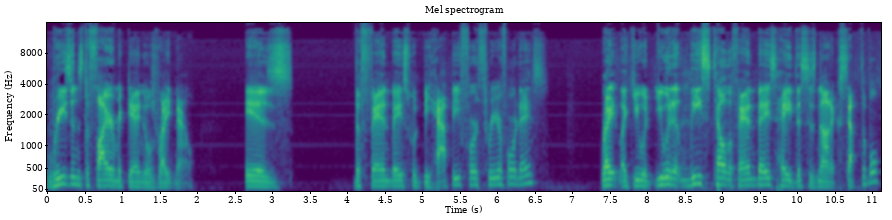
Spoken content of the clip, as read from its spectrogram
Reasons to fire McDaniels right now is the fan base would be happy for 3 or 4 days. Right? Like you would you would at least tell the fan base, "Hey, this is not acceptable."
